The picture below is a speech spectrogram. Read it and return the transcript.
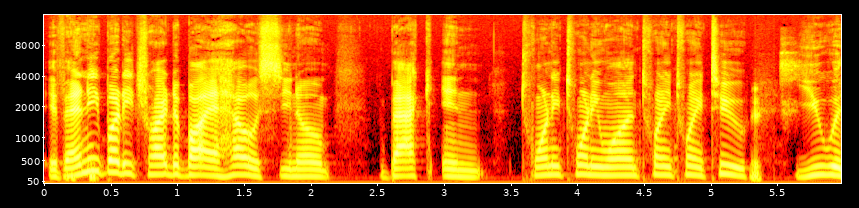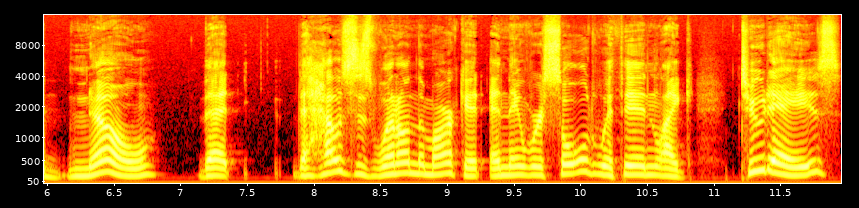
If anybody tried to buy a house, you know, back in 2021, 2022, you would know that the houses went on the market and they were sold within like 2 days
